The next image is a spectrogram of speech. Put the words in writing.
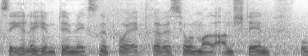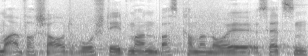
sicherlich demnächst eine Projektrevision mal anstehen, wo man einfach schaut, wo steht man, was kann man neu setzen.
